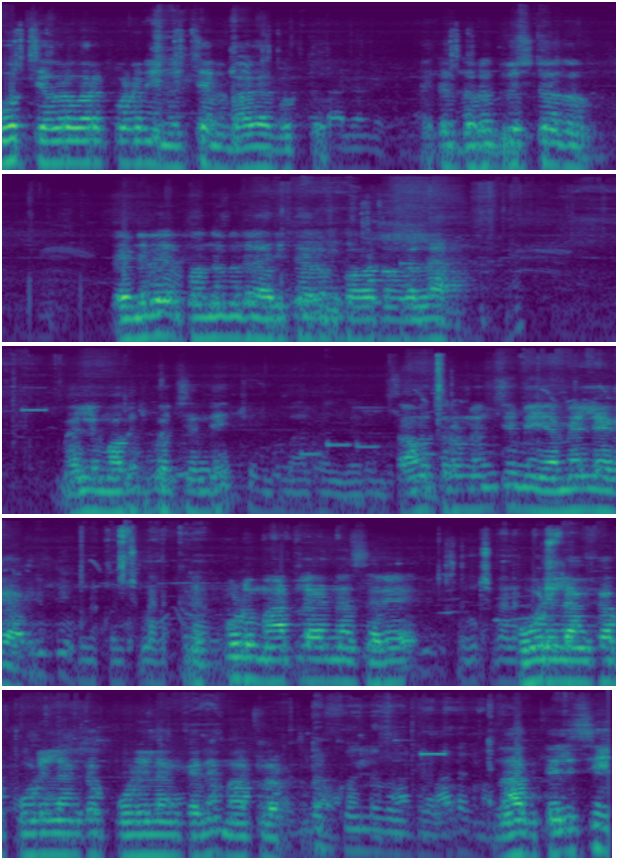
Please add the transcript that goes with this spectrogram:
ఊరు చివరి వరకు కూడా నేను వచ్చాను బాగా గుర్తు. అయితే దురదృష్టం రెండు వేల పంతొమ్మిదిలో అధికారం పోవడం వల్ల మళ్ళీ మొదటికి వచ్చింది సంవత్సరం నుంచి మీ ఎమ్మెల్యే గారు. ఎప్పుడు మాట్లాడినా సరే పూడిలంక పూడిలంక పూడిలంకనే మాట్లాడుతున్నారు నాకు తెలిసి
